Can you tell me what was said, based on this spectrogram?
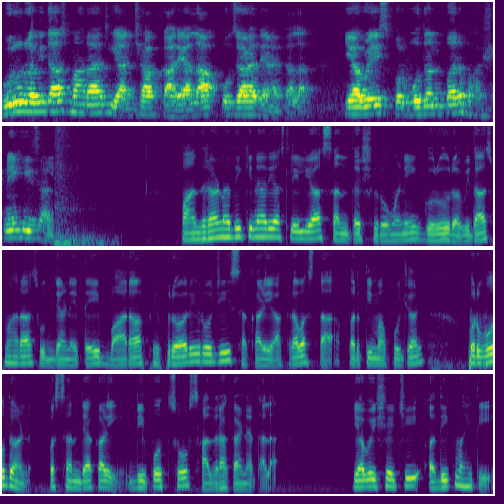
गुरु रविदास महाराज यांच्या कार्याला उजाळा देण्यात आला. यावेळेस प्रबोधनपर भाषणेही झाली. पांझरा नदी किनारी असलेल्या संत शिरोमणी गुरु रविदास महाराज उद्यान येथे बारा फेब्रुवारी रोजी सकाळी अकरा वाजता प्रतिमा पूजन प्रबोधन व संध्याकाळी दीपोत्सव साजरा करण्यात आला. याविषयीची अधिक माहिती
